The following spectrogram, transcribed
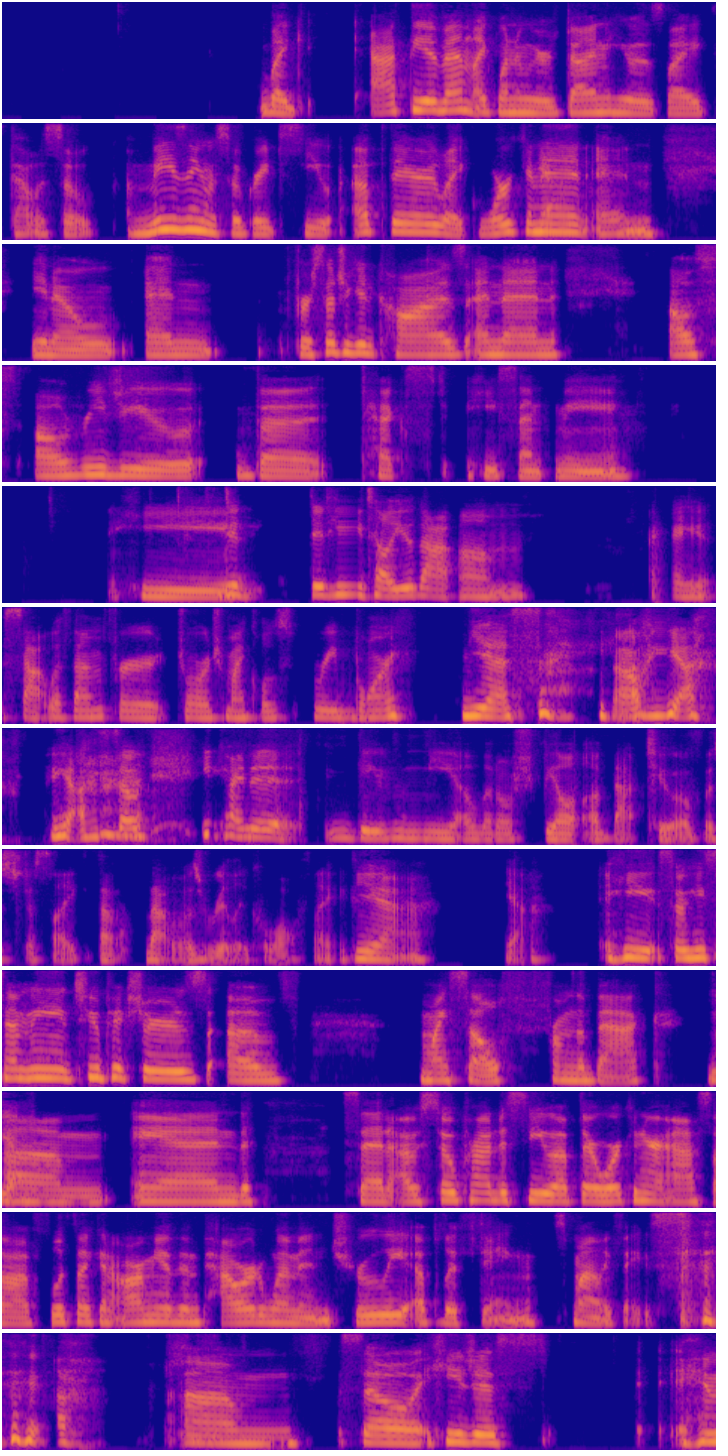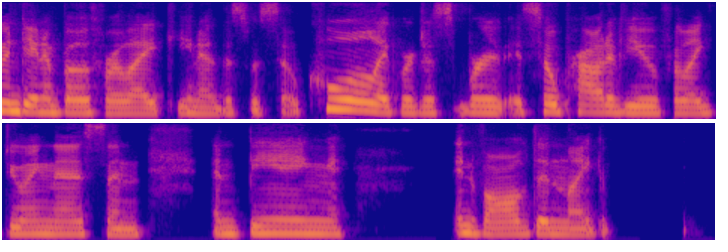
like at the event, like when we were done, he was like, that was so amazing. It was so great to see you up there, like working yeah. it and, you know, and for such a good cause. And then, I'll I'll read you the text he sent me. He did did he tell you that um I sat with them for George Michael's Reborn? Yes. yeah. Oh yeah. Yeah. So he kind of gave me a little spiel of that too. Of was just like that that was really cool. Like yeah. Yeah. He so he sent me two pictures of myself from the back yeah. Um, and said, I was so proud to see you up there working your ass off. Looked like an army of empowered women, truly uplifting. Smiley face. um, so he just him and Dana both were like, you know, this was so cool. Like we're just we're so proud of you for like doing this and and being involved in like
